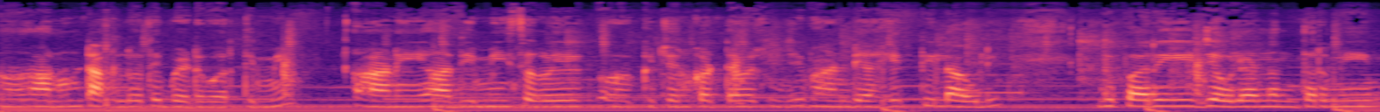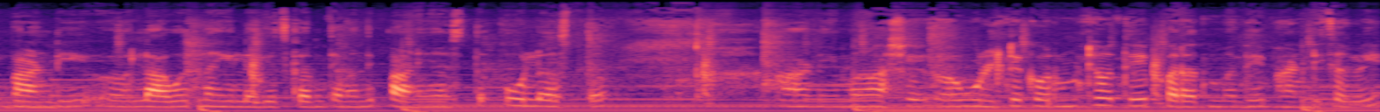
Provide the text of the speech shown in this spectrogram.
आणून टाकले होते बेडवरती मी. आणि आधी मी सगळे किचन कट्ट्यावरची जी भांडी आहेत ती लावली. दुपारी जेवल्यानंतर मी भांडी लावत नाही लगेच कारण त्यामध्ये पाणी असतं ओलं असतं. आणि मग असे उलटे करून ठेवते. परतमध्ये भांडी सगळी.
